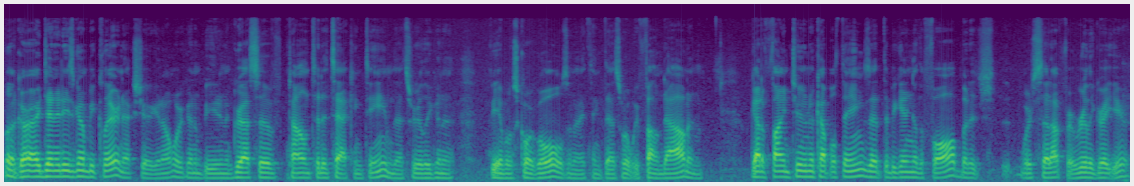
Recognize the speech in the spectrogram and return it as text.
look, our identity is going to be clear next year. You know, we're going to be an aggressive, talented, attacking team that's really going to be able to score goals, and I think that's what we found out. And we've got to fine tune a couple things at the beginning of the fall, but it's we're set up for a really great year.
